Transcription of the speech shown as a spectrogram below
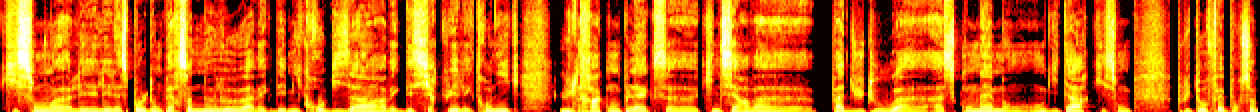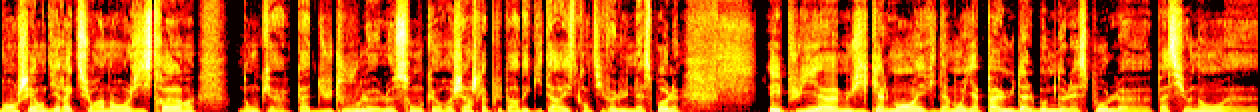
qui sont les, les Les Paul dont personne ne veut, avec des micros bizarres, avec des circuits électroniques ultra complexes qui ne servent pas du tout à, ce qu'on aime en, guitare, qui sont plutôt faits pour se brancher en direct sur un enregistreur, donc pas du tout le, le son que recherchent la plupart des guitaristes quand ils veulent une Les Paul. Et puis, euh, musicalement, évidemment, il n'y a pas eu d'album de Les Paul euh, passionnant, euh,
